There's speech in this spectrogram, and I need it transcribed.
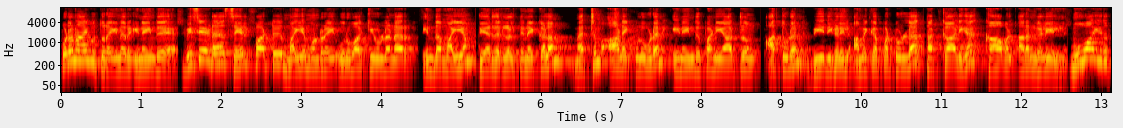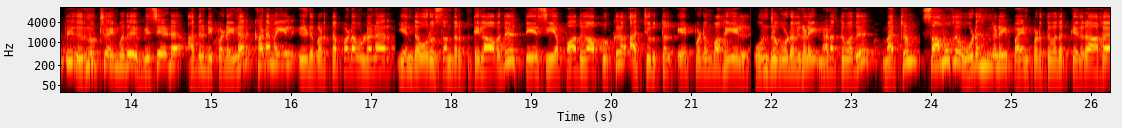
புலனாய்வு துறையினர் இணைந்து விசேட செயல்பாட்டு மையம் ஒன்றை உருவாக்கியுள்ளனர். இந்த மையம் தேர்தல்கள் திணைக்களம் மற்றும் ஆணைக்குழுவுடன் இணைந்து பணியாற்றும். அத்துடன் வீதிகளில் அமைக்கப்பட்டுள்ள தற்காலிக காவல் அரண்களில் மூவாயிரத்து இருநூற்று ஐம்பது விசேட அதிரடிப்படையினர் கடமையில் ஈடுபடுத்தப்பட உள்ளனர். எந்த ஒரு சந்தர்ப்பத்திலாவது தேசிய பாதுகாப்புக்கு அச்சுறுத்தல் ஏற்படும் வகையில் ஒன்று கூடல்களை நடத்துவது மற்றும் சமூக ஊடகங்களை பயன்படுத்துவதற்கு எதிராக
